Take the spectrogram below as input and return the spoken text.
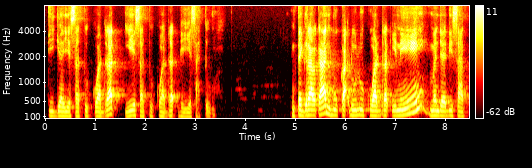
3Y1 kuadrat, Y1 kuadrat, DY1. Integralkan, buka dulu kuadrat ini menjadi 1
